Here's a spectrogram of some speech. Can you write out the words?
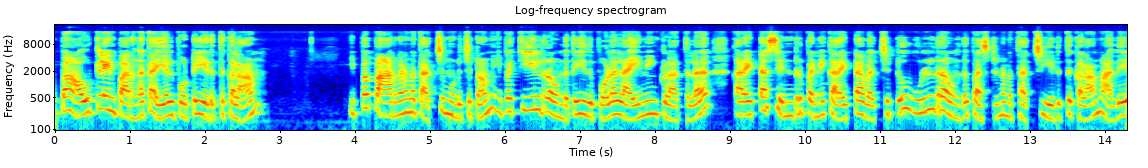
இப்போ அவுட்லைன் பாருங்கள் தையல் போட்டு எடுத்துக்கலாம். இப்போ பாருங்கள் நம்ம தச்சு முடிச்சிட்டோம். இப்போ கீழ் ரவுண்டுக்கு இது போல் லைனிங் கிளாத்தில் கரெக்டாக சென்ட்ரு பண்ணி கரெக்டாக வச்சுட்டு உள் ரவுண்டு ஃபஸ்ட்டு நம்ம தச்சு எடுத்துக்கலாம். அதே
